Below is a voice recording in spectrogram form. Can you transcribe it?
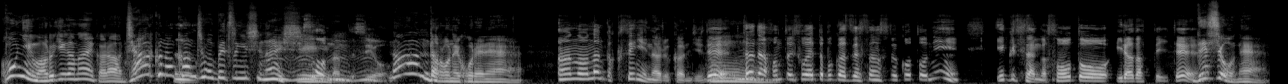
本人悪気がないから邪悪な感じも別にしないし、そうなんですよ。なんだろうねこれね。あのなんか癖になる感じで、うん。ただ本当にそうやって僕は絶賛することに、井口さんが相当苛立っていて、でしょうね。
